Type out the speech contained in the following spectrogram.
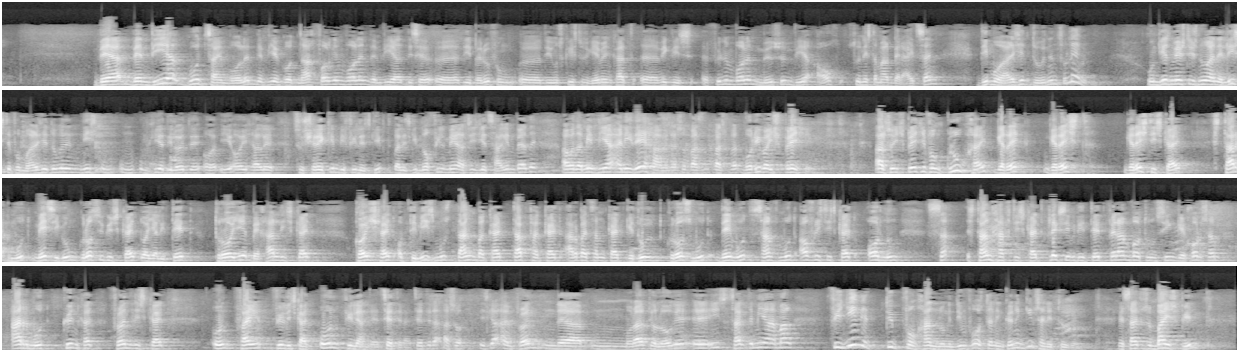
Wer, wenn wir gut sein wollen, wenn wir Gott nachfolgen wollen, wenn wir diese, äh, die Berufung, äh, die uns Christus gegeben hat, äh, wirklich erfüllen wollen, müssen wir auch zunächst einmal bereit sein, die moralischen Tugenden zu leben. Und jetzt möchte ich nur eine Liste von moralischen Tugenden, nicht um, um, um hier die Leute, ihr euch alle zu schrecken, wie viel es gibt, weil es gibt noch viel mehr, als ich jetzt sagen werde, aber damit wir eine Idee haben, also was, was, worüber ich spreche. Also ich spreche von Klugheit, gerecht, gerecht Gerechtigkeit, Starkmut, Mäßigung, Großzügigkeit, Loyalität, Treue, Beharrlichkeit, Keuschheit, Optimismus, Dankbarkeit, Tapferkeit, Arbeitsamkeit, Geduld, Großmut, Demut, Sanftmut, Aufrichtigkeit, Ordnung, Standhaftigkeit, Flexibilität, Verantwortungssinn, Gehorsam, Armut, Kühnheit, Freundlichkeit und Feinfühligkeit und viele andere, etc. etc. Also es gab einen Freund, der mm, Moraltheologe äh, ist, sagte mir einmal, für jeden Typ von Handlungen, die wir vorstellen können, gibt es eine Tugend. Er sagte zum Beispiel,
